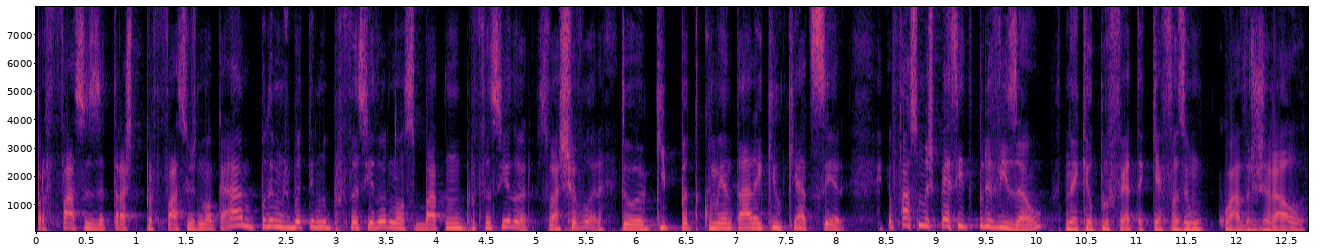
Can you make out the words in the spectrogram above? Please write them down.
Prefácios atrás de prefácios de mocada. Ah, podemos bater no prefaciador? Não se bate no prefaciador, se faz favor. Estou aqui para te comentar aquilo que há de ser. Eu faço uma espécie de previsão. Não é aquele profeta que quer fazer um quadro geral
